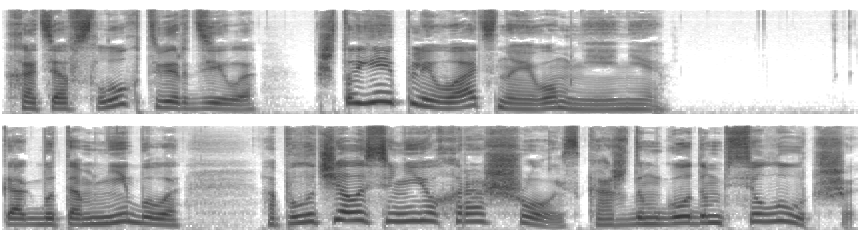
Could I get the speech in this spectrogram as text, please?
хотя вслух твердила, что ей плевать на его мнение. Как бы там ни было, а получалось у нее хорошо, и с каждым годом все лучше.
